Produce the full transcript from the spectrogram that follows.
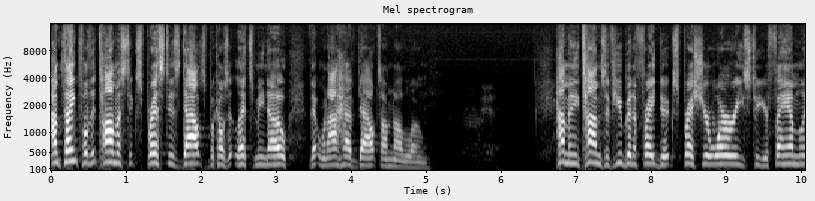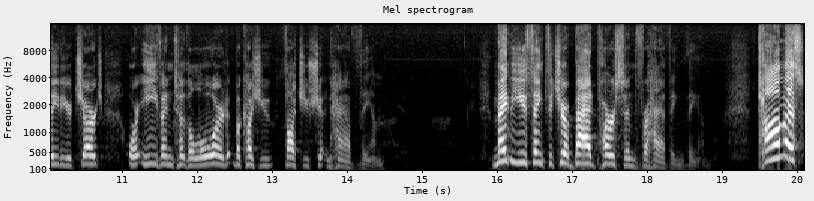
I'm thankful that Thomas expressed his doubts because it lets me know that when I have doubts, I'm not alone. How many times have you been afraid to express your worries to your family, to your church, or even to the Lord because you thought you shouldn't have them? Maybe you think that you're a bad person for having them. Thomas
